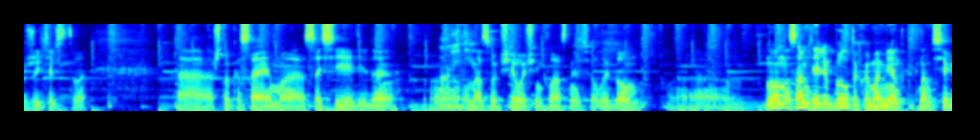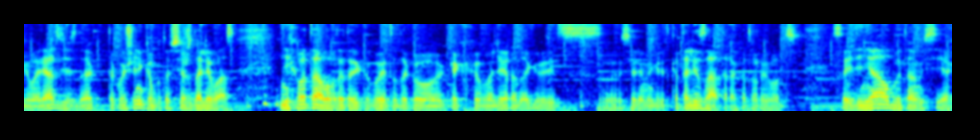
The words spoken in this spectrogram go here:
жительства. А, Что касаемо соседей, да, Ой. у нас вообще очень классный веселый дом. А, Но на самом деле был такой момент, как нам все говорят здесь, да, такое ощущение, как будто все ждали вас. Не хватало вот этой какой-то такого, как Валера, да, говорит, все время говорит, катализатора, который вот соединял бы там всех.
